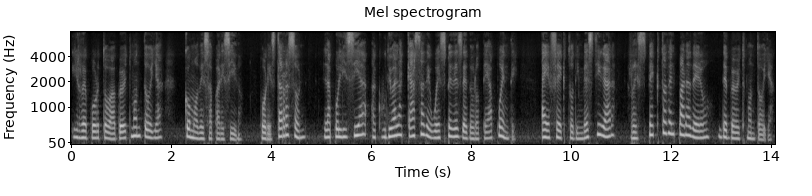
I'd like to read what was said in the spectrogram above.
y reportó a Bert Montoya como desaparecido. Por esta razón, la policía acudió a la casa de huéspedes de Dorotea Puente, a efecto de investigar respecto del paradero de Bert Montoya.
